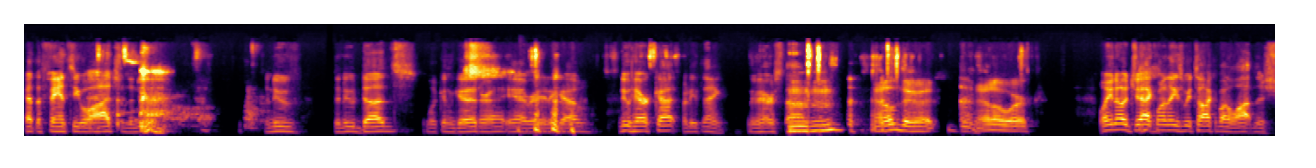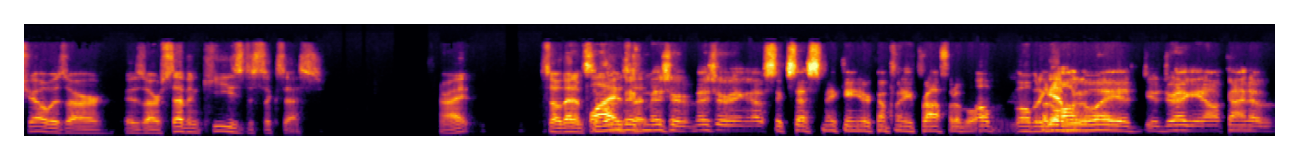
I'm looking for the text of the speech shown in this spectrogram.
Got the fancy watch and the new, the new, the new duds looking good, right? Yeah, ready to go. new haircut. What do you think? New hairstyle. Mm-hmm. That'll do it. That'll work. Well, you know, Jack, one of the things we talk about a lot in the show is our is our seven keys to success. All right. So that implies big that measure measuring of success, making your company profitable. well, well but but again, along the way, you're dragging all kind of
